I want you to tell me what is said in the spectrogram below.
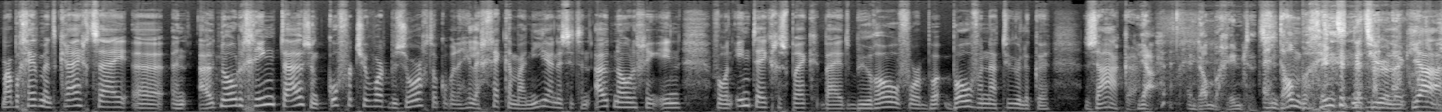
Maar op een gegeven moment krijgt zij eh, een uitnodiging thuis. Een koffertje wordt bezorgd, ook op een hele gekke manier. En er zit een uitnodiging in voor een intakegesprek bij het Bureau voor Bo- Bovennatuurlijke Zaken. Ja, en dan begint het. En dan begint het natuurlijk, ja.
